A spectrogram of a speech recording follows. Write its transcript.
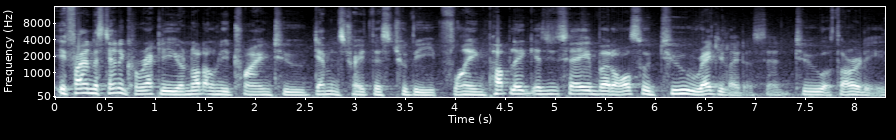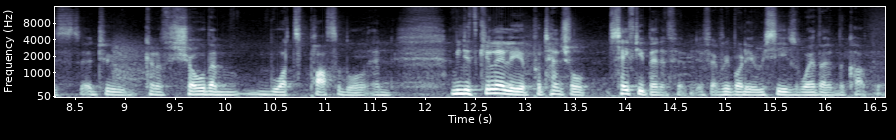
if I understand it correctly, you're not only trying to demonstrate this to the flying public, as you say, but also to regulators and to authorities uh, to kind of show them what's possible. And I mean, it's clearly a potential safety benefit if everybody receives weather in the cockpit.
